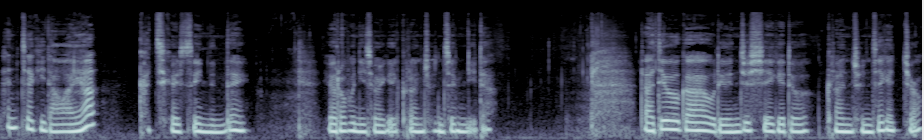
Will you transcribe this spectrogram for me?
한 짝이 나와야 같이 갈 수 있는데 여러분이 저에게 그런 존재입니다. 라디오가 우리 은주 씨에게도 그런 존재겠죠?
